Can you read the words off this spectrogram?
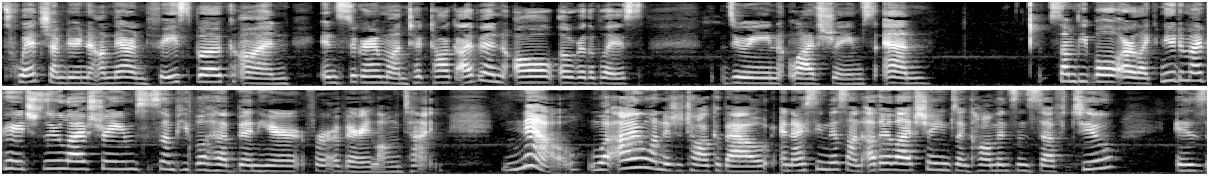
Twitch. I'm doing it on there, on Facebook, on Instagram, on TikTok. I've been all over the place doing live streams. And some people are like new to my page through live streams, some people have been here for a very long time. Now, what I wanted to talk about, and I've seen this on other live streams and comments and stuff too, is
